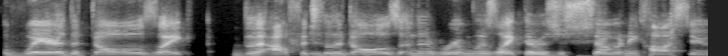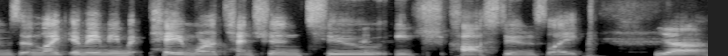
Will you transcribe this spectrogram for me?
where the dolls, like the outfits for the mm-hmm. dolls, and the room was like there was just so many costumes, and like it made me pay more attention to each costume's like Yeah.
